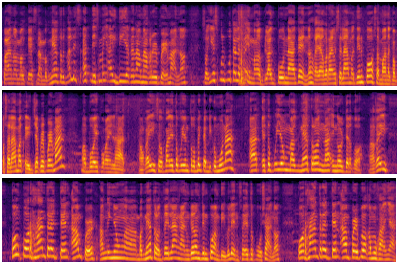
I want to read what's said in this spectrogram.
paano mag-test ng magnetron, at least, at least may idea ka na mga ka-repairman, no? So useful po talaga yung mga vlog po natin, no? Kaya maraming salamat din po sa mga nagpapasalamat kay Jeff Repairman. Mabuhay po kayong lahat. Okay? So bali ito po yung tubig, tabi ko muna. At ito po yung magnetron na in-order ko. Okay? Kung 410 ampere ang inyong ah, magnetron, kailangan ganoon din po ang bibilin. So ito po siya, no? 410 ampere po kamukha niya.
